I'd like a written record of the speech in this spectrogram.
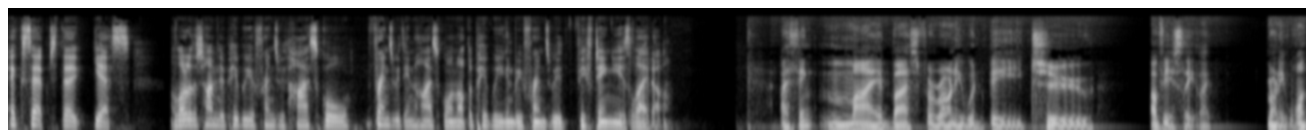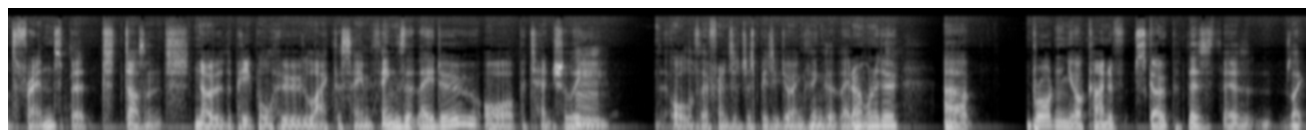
accept that yes, a lot of the time the people you're friends with high school, friends with in high school, are not the people you're going to be friends with 15 years later. I think my advice for Ronnie would be to obviously like Ronnie wants friends, but doesn't know the people who like the same things that they do, or potentially all of their friends are just busy doing things that they don't want to do. Uh, broaden your kind of scope. There's there's like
